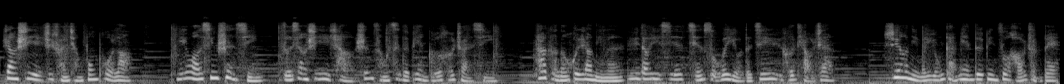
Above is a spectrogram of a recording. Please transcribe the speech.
让事业之船乘风破浪。冥王星顺行则像是一场深层次的变革和转型，它可能会让你们遇到一些前所未有的机遇和挑战，需要你们勇敢面对并做好准备。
